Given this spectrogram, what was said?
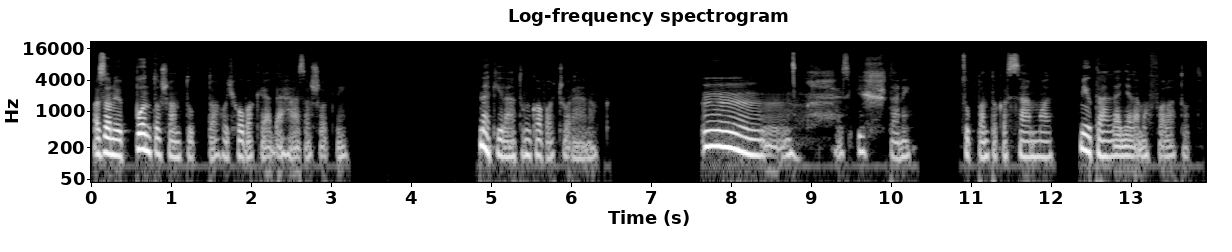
Az a nő pontosan tudta, hogy hova kell beházasodni. Neki látunk a vacsorának. Mmm, ez isteni, cuppantok a számmal, miután lenyelem a falatot.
